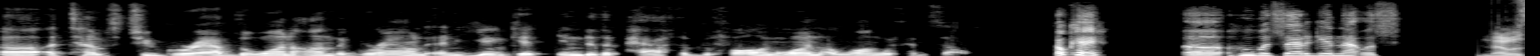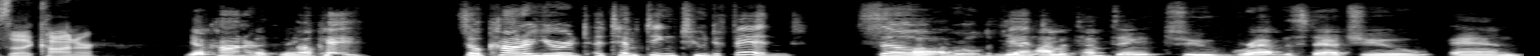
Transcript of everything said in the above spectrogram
uh, attempt to grab the one on the ground and yank it into the path of the falling one along with himself. Okay. Uh, who was that again? That was That was uh, Connor. Yep, Connor. that's me. Okay. So Connor, you're attempting to defend. So Uh, roll Yeah, defend. I'm attempting to grab the statue and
